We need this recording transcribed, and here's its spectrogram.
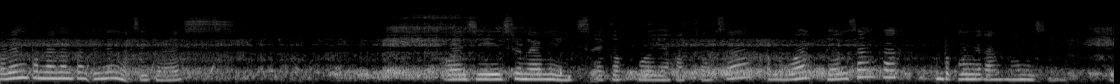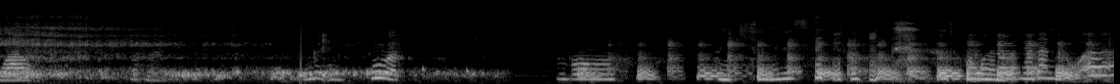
Kalian pernah nonton ini nggak sih guys? Oasis tsunami, seekor buaya raksasa keluar dari sangkar untuk menyerang manusia. Wow. Ngeri Mumpung guys. Dua.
